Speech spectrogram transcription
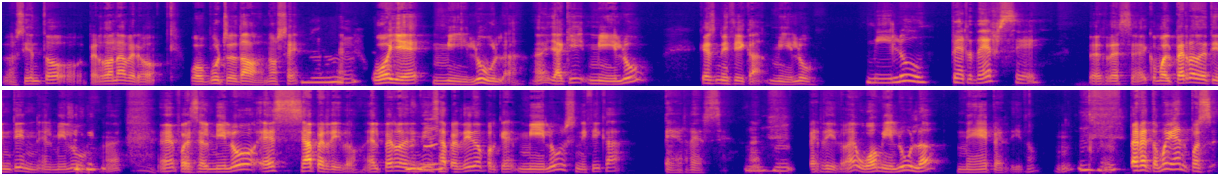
Lo siento, perdona, pero no sé. ¿eh? Oye, milula. ¿eh? Y aquí, milu, ¿qué significa milu? Milu, perderse perderse. Perderse, ¿eh? Como el perro de Tintín, el Milú. ¿eh? ¿Eh? Pues el Milú es se ha perdido. El perro de Tintín se ha perdido porque Milú significa perderse. ¿eh? Perdido. ¿eh? Wo Milula, me he perdido. Perfecto, muy bien. Pues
